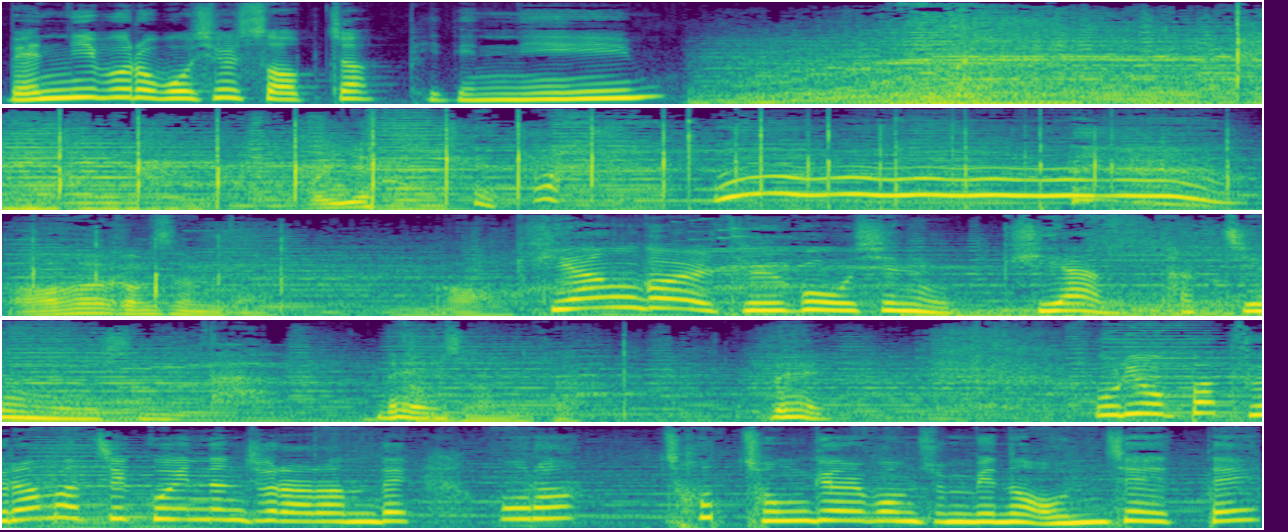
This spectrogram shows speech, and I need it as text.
맨입으로 모실 수 없죠? 피디님. 아, 감사합니다. 아, 귀한 걸 들고 오신 귀한 박지훈님이십니다. 네. 감사합니다. 네. 우리 오빠 드라마 찍고 있는 줄 알았는데, 어라? 첫 정규 앨범 준비는 언제 했대?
